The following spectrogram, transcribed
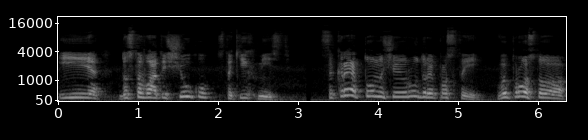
і доставати щуку з таких місць. Секрет тонучої рудери простий. Ви просто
